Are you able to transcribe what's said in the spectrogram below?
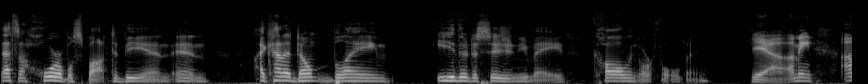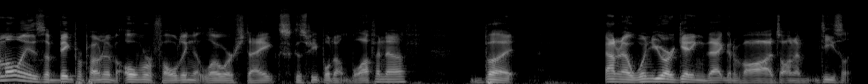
That's a horrible spot to be in, and I kind of don't blame either decision you made, calling or folding. Yeah, I mean, I'm always a big proponent of overfolding at lower stakes because people don't bluff enough. But I don't know when you are getting that good of odds on a decent.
